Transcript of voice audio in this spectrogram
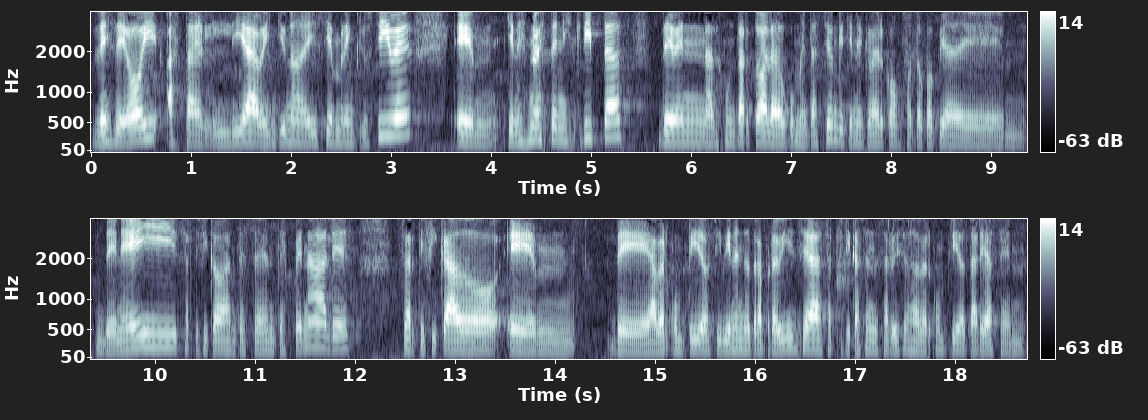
desde hoy hasta el día 21 de diciembre inclusive. Eh, quienes no estén inscriptas deben adjuntar toda la documentación que tiene que ver con fotocopia de DNI, certificado de antecedentes penales, certificado... Eh, de haber cumplido, si vienen de otra provincia, certificación de servicios de haber cumplido tareas en,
